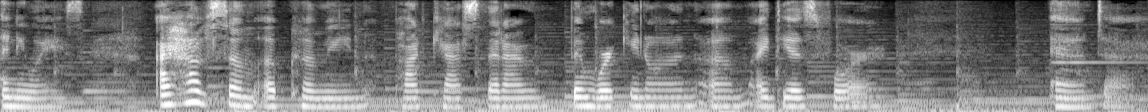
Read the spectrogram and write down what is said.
Anyways, I have some upcoming podcasts that I've been working on, um, ideas for, and uh,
